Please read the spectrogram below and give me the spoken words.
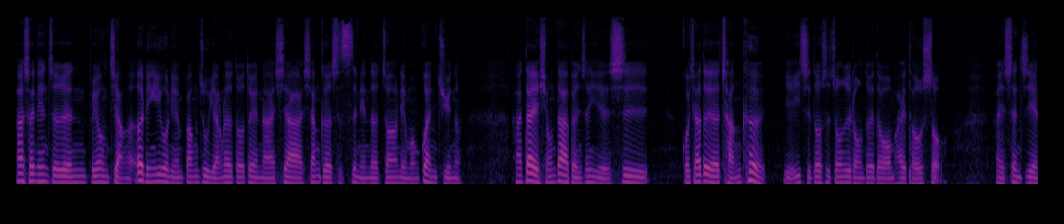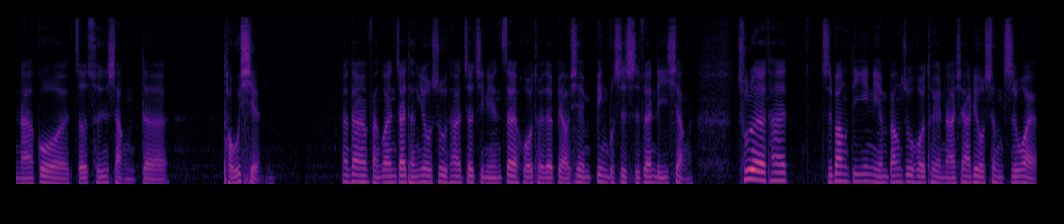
那山田哲人不用讲了，二零一五年帮助养乐多队拿下相隔十四年的中央联盟冠军呢。他大野雄大本身也是国家队的常客，也一直都是中日龙队的王牌投手，还甚至也拿过泽村赏的头衔。那当然，反观斋藤佑树，他这几年在火腿的表现并不是十分理想。除了他职棒第一年帮助火腿拿下六胜之外，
